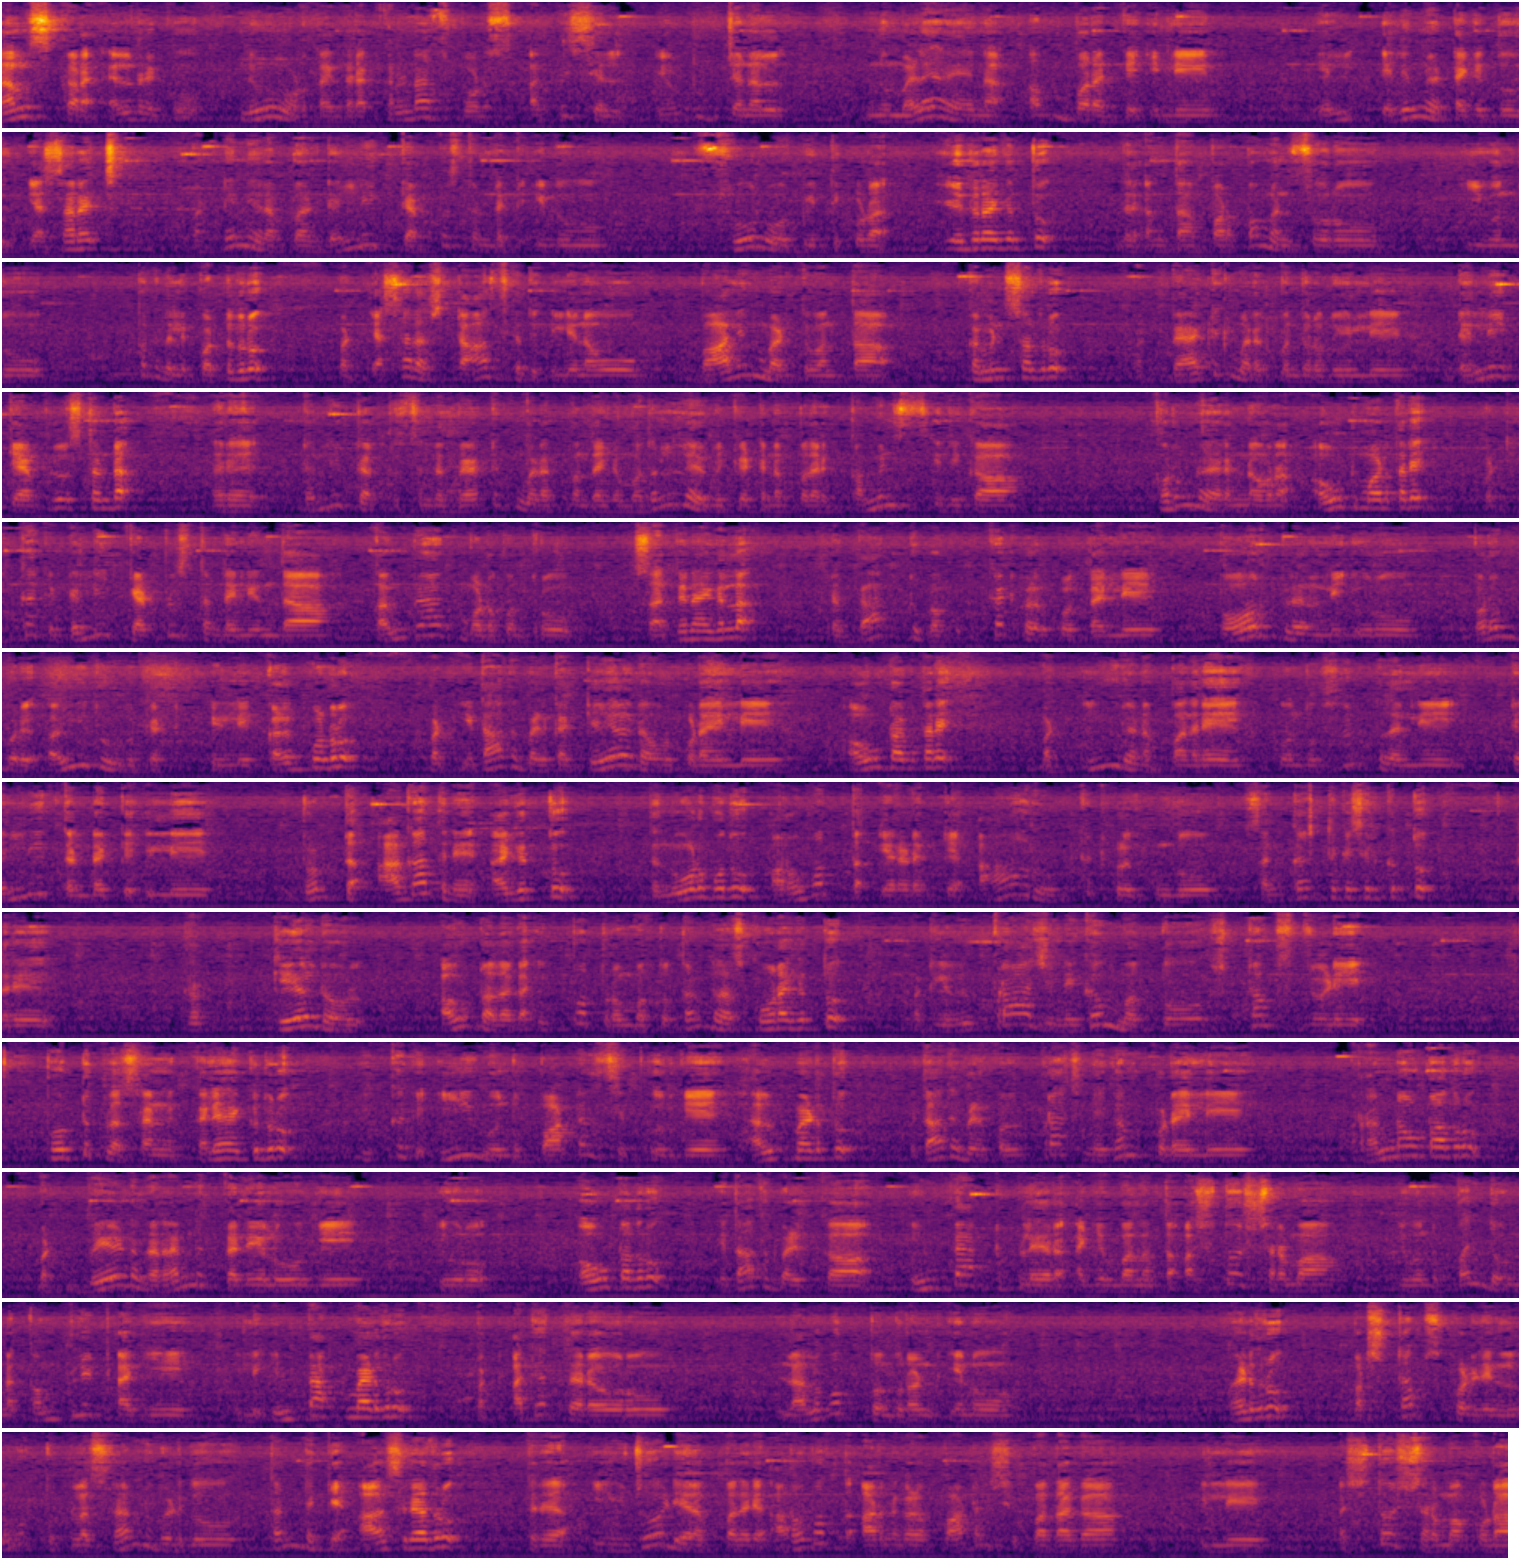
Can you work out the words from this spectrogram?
ನಮಸ್ಕಾರ ಎಲ್ರಿಗೂ. ನೀವು ನೋಡ್ತಾ ಇದ್ದೀರಾ Kannada sports official YouTube channel ಇನ್ನು ಮಳೆರಾಯನ ಅಬ್ಬರಕ್ಕೆ ಇಲ್ಲಿ ಎಲ್ ಎಲಿಮಿನೇಟ್ ಆಗಿದ್ದು ಎಸ್ ಆರ್ ಎಚ್ ಪಟ್ಟೇನಿರಪ್ಪ ಡೆಲ್ಲಿ ಕ್ಯಾಪಿಟಲ್ಸ್ ತಂಡಕ್ಕೆ ಇದು ಸೋಲು ಭೀತಿ ಕೂಡ ಎದುರಾಗಿತ್ತು. ಅಂದ್ರೆ ಅಂತ ಪರ್ಫಾರ್ಮೆನ್ಸ್ ಅವರು ಈ ಒಂದು ಪಕ್ಕದಲ್ಲಿ ಕೊಟ್ಟಿದ್ರು. But S R H toss ಅದು ಇಲ್ಲಿ ನಾವು ಬಾಲಿಂಗ್ ಮಾಡ್ತೀವಂತ ಕಮೆಂಟ್ಸ್ ಅಂದ್ರು ಬಟ್ ಬ್ಯಾಟಿಂಗ್ ಮಾಡಕ್ಕೆ ಬಂದಿರೋದು ಇಲ್ಲಿ ಡೆಲ್ಲಿ ಕ್ಯಾಪಿಟಲ್ಸ್ ತಂಡ. ಅಂದರೆ ಡೆಲ್ಲಿ ಕ್ಯಾಪಿಟಲ್ಸ್ ತಂಡ ಬ್ಯಾಟಿಂಗ್ ಮಾಡಕ್ಕೆ ಬಂದಾಗ ಮೊದಲನೇ ವಿಕೆಟ್ ಏನಪ್ಪ ಕಮೆಂಟ್ಸ್ ಇದೀಗ ಕರುಣ್ ಅವರ ಔಟ್ ಮಾಡ್ತಾರೆ ಬಟ್ ಹೀಗಾಗಿ ಡೆಲ್ಲಿ ಕ್ಯಾಪಿಟಲ್ಸ್ ತಂಡ ಕಮ್ ಬ್ಯಾಕ್ ಮಾಡ್ಕೊಂಡ್ರು ಸಾಧ್ಯನೇ ಆಗಿಲ್ಲ. ಬ್ಯಾಕ್ ಟು ಬ್ಯಾಕ್ ವಿಕೆಟ್ ಕಳೆದುಕೊಳ್ತಾ ಇಲ್ಲಿ ಪವರ್ ಪ್ಲೇ ನಲ್ಲಿ ಇವರು ಬರೋಬ್ಬರಿ ಐದು ವಿಕೆಟ್ ಇಲ್ಲಿ ಕಳೆದುಕೊಂಡ್ರು ಬಟ್ ಇದಾದ ಬಳಿಕ ಕೆ ಎಲ್ ರಾಹುಲ್ ಕೂಡ ಇಲ್ಲಿ ಔಟ್ ಆಗ್ತಾರೆ. ಬಟ್ ಇವರೇನಪ್ಪ ಅಂದ್ರೆ ಒಂದು ಸ್ವಲ್ಪದಲ್ಲಿ ಡೆಲ್ಲಿ ತಂಡಕ್ಕೆ ಇಲ್ಲಿ ದೊಡ್ಡ ಆಘಾತನೆ ಆಗಿತ್ತು. ನೋಡಬಹುದು ಅರವತ್ತ ಎರಡಕ್ಕೆ ಆರು ವಿಕೆಟ್ ಕಳೆದುಕೊಂಡು ಸಂಕಷ್ಟಕ್ಕೆ ಸಿಲುಕಿತ್ತು. ಅಂದರೆ ಕೆ ಎಲ್ ರಾಹುಲ್ ಔಟ್ ಆದಾಗ ಇಪ್ಪತ್ತೊಂಬತ್ತು ತಂಡದ ಸ್ಕೋರ್ ಆಗಿತ್ತು. ಬಟ್ ಇಲ್ಲಿ ವಿಪ್ರಾಜ್, ನಿಗಮ್ ಮತ್ತು ಸ್ಟಂಪ್ಸ್ ಜೋಡಿ ಫೋರ್ಟಿ ಪ್ಲಸ್ ರನ್ ಕಲೆ ಹಾಕಿದ್ರು. ಹೀಗಾಗಿ ಈ ಒಂದು ಪಾರ್ಟ್ನರ್ಶಿಪ್ ಇವರಿಗೆ ಹೆಲ್ಪ್ ಮಾಡಿತು. ಇದಾದ ಬಳಿಕ ವಿಪ್ರಾಜ್, ನಿಗಮ್ ಕೂಡ ಇಲ್ಲಿ ರನ್ ಔಟ್ ಆದರು. ಬಟ್ ಬೇಡದ ರನ್ ಕದಿಯಲು ಹೋಗಿ ಇವರು ಔಟ್ ಆದರು. ಇದಾದ ಬಳಿಕ ಇಂಪ್ಯಾಕ್ಟ್ ಪ್ಲೇಯರ್ ಆಗಿ ಬಂದಂತ ಅಶುತೋಷ್ ಶರ್ಮಾ ಈ ಒಂದು ಪಂದ್ಯವನ್ನ ಕಂಪ್ಲೀಟ್ ಆಗಿ ಇಲ್ಲಿ ಇಂಪ್ಯಾಕ್ಟ್ ಮಾಡಿದ್ರು. ಬಟ್ ಅದೇ ತರ ಅವರು ನಲವತ್ತೊಂದು ರನ್ ಏನು ಹೊಡೆದ್ರು ಸ್ಟಂಪ್ಸ್ ಕೊಡಿ ನಲವತ್ತು ಪ್ಲಸ್ ರನ್ ಹೊಡೆದು ತಂಡಕ್ಕೆ ಆಸರೆಯಾದರು ಈ ಜೋಡಿ ಏನಪ್ಪ ಅಂದರೆ ಅರವತ್ತು ರನ್ಗಳ ಪಾರ್ಟ್ನರ್ಶಿಪ್ ಆದಾಗ ಇಲ್ಲಿ ಅಶುತೋಷ್ ಶರ್ಮಾ ಕೂಡ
